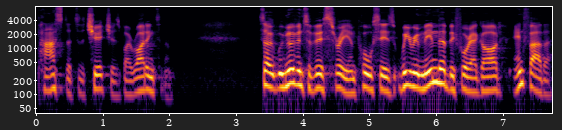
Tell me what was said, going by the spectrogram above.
pastor to the churches by writing to them. So we move into verse 3, and Paul says, We remember before our God and Father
